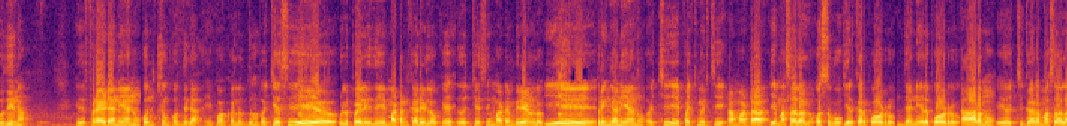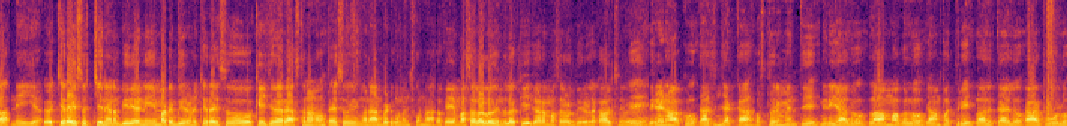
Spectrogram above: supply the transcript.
పుదీనా. ఇది ఫ్రైడ్ ఆనియన్ కొంచెం కొద్దిగా ఎక్కువ కలొద్దు వచ్చేసి ఉల్లిపాయలు ఇది మటన్ కర్రీలోకి ఇది వచ్చేసి మటన్ బిర్యానీలోకి. ఈ స్ప్రింగ్ ఆనియన్ వచ్చి పచ్చిమిర్చి టమాటా ఈ మసాలాలు. పసుపు జీలకర్ర పౌడర్ ధనియాల పౌడర్ కారము ఇది వచ్చి గరం మసాలా నెయ్యి. వచ్చి రైస్ వచ్చి నేను బిర్యానీ మటన్ బిర్యానీ వచ్చి రైస్ కేజీ వేస్తున్నాను. రైస్ ఇంకో నానబెట్టుకుని ఉంచుకున్నా. ఓకే మసాలాలు ఇందులోకి గరం మసాలాలు బిర్యానీలో కావాల్సినవి బిర్యానీ ఆకు దాల్చిన చెక్క కస్తూరి మెంతి మిరియాలు లామగలు జాంపత్రి లాలుకాయలు పువ్వులు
